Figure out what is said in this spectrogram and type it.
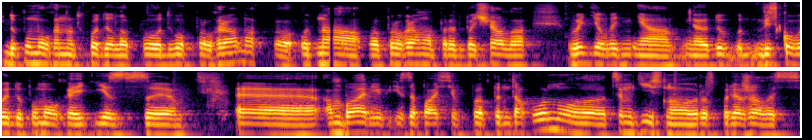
допомога надходила по двох програмах. Одна програма передбачала виділення е, військової допомоги із е, амбарів і запасів Пентагону. Цим дійсно розпоряджалась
